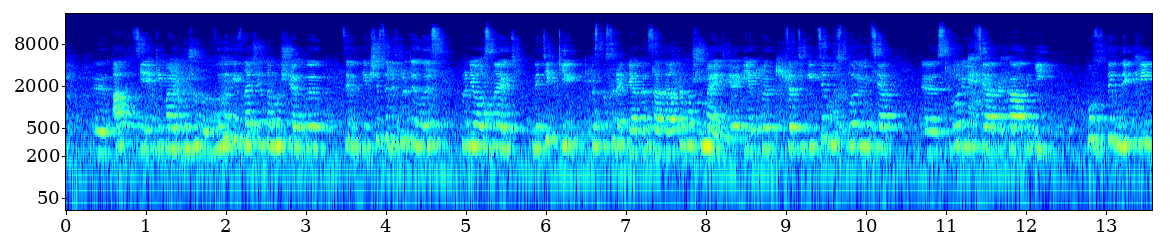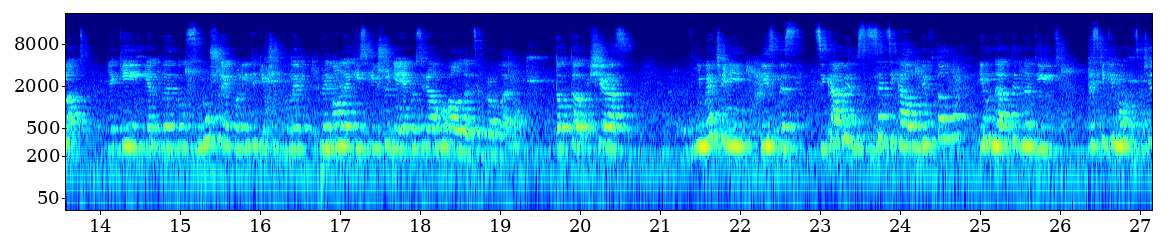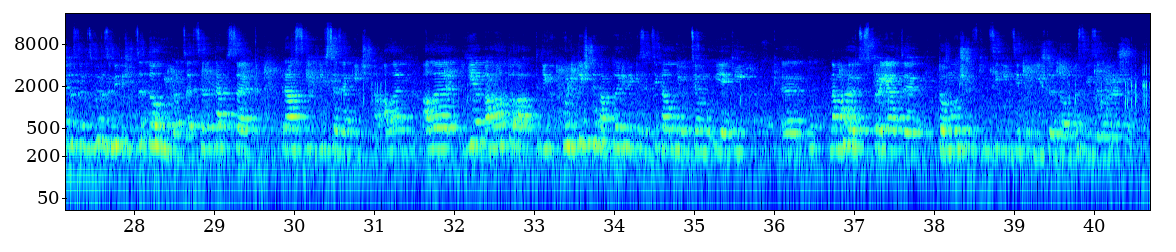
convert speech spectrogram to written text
акції, які мають дуже велике значення, тому що якби це якщо це відкритий лист, про нього знають не тільки безпосередні адресати, а також медіа. І якби завдяки цьому створюється, е, створюється така такий позитивний клімат, який якби ну змушує політиків, щоб вони приймали якісь реагували на цю проблему. Тобто, ще раз, в Німеччині бізнес цікавий, зацікавлений в тому, і вони активно діють. Наскільки можна, звичайно, ви розумієте, що це довгий процес, це не так все раз і, все закінчено. Але, але є багато таких політичних акторів, які зацікавлені у цьому і які е, намагаються сприяти тому, щоб в кінці кінців підійшли до безвізового режиму.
